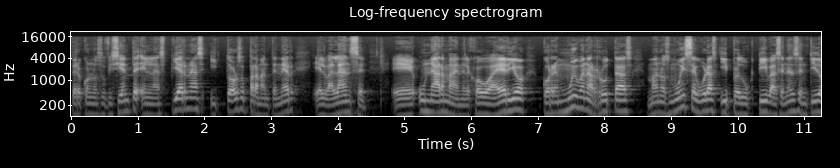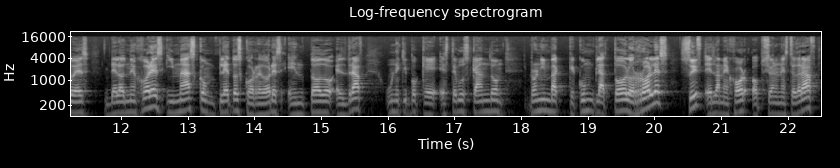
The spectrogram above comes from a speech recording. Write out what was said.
pero con lo suficiente en las piernas y torso para mantener el balance. Eh, un arma en el juego aéreo, corre muy buenas rutas, manos muy seguras y productivas. En ese sentido es de los mejores y más completos corredores en todo el draft. Un equipo que esté buscando running back que cumpla todos los roles, Swift es la mejor opción en este draft,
